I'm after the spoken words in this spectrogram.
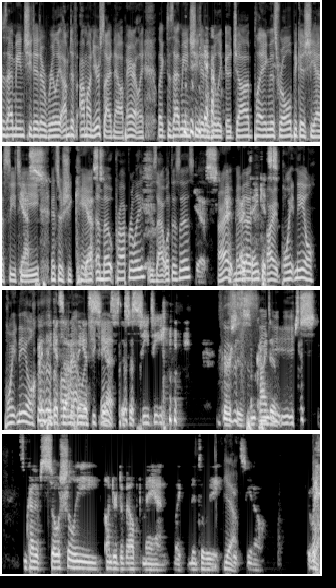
Does that mean she did a really? I'm def, I'm on your side now. Apparently, like, does that mean she did Yeah. a really good job playing this role because she has CTE Yes. and so she can't Yes. emote properly? Is that what this is? Yes. All right, maybe I, that- think it's. All right, point Neal. Point Neal. I think it's. on I think one. it's. Yes. This is CTE versus some kind of CTE. some kind of socially underdeveloped man, like mentally. Yeah. It's you know. Yeah,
